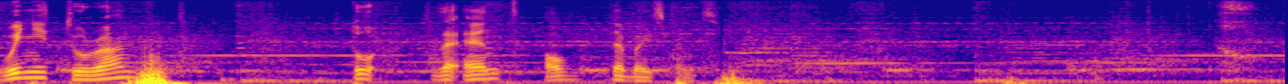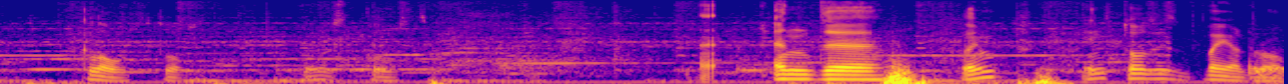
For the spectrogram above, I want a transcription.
We need to run the end of the basement. closed, closed, closed, closed. Uh, and uh, limp into this bear drop.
